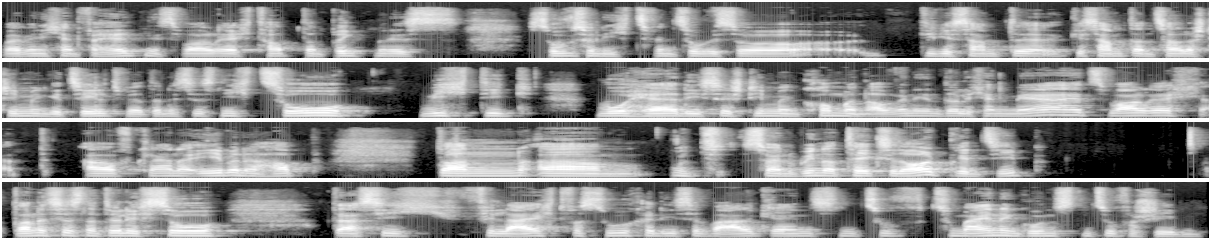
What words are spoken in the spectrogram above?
weil wenn ich ein Verhältniswahlrecht habe, dann bringt mir das sowieso nichts, wenn sowieso die gesamte Gesamtanzahl der Stimmen gezählt wird, dann ist es nicht so wichtig, woher diese Stimmen kommen. Aber wenn ich natürlich ein Mehrheitswahlrecht auf kleiner Ebene habe, dann ähm, und so ein Winner-Takes-it-all-Prinzip, dann ist es natürlich so, dass ich vielleicht versuche, diese Wahlgrenzen zu, zu meinen Gunsten zu verschieben.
